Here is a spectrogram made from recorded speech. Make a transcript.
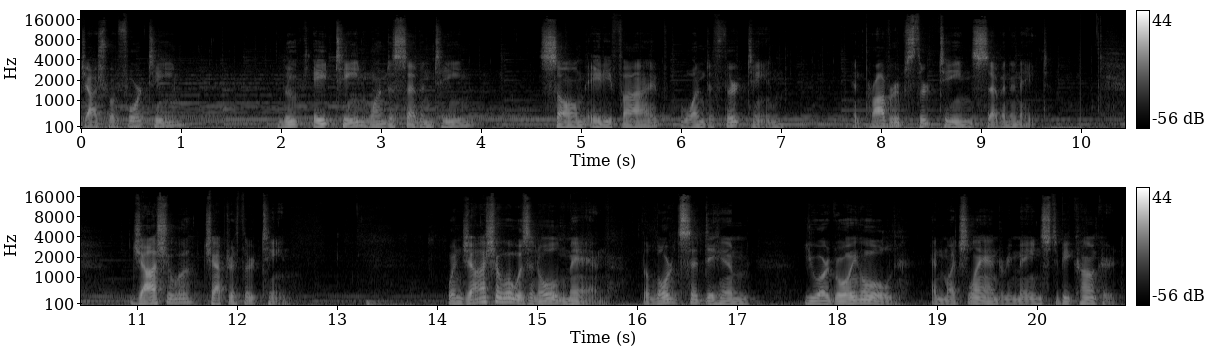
Joshua 14, Luke 18, 1 to 17, Psalm 85, 1 to 13, and Proverbs 13, 7 and 8. Joshua chapter 13. When Joshua was an old man, the Lord said to him, You are growing old and much land remains to be conquered.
